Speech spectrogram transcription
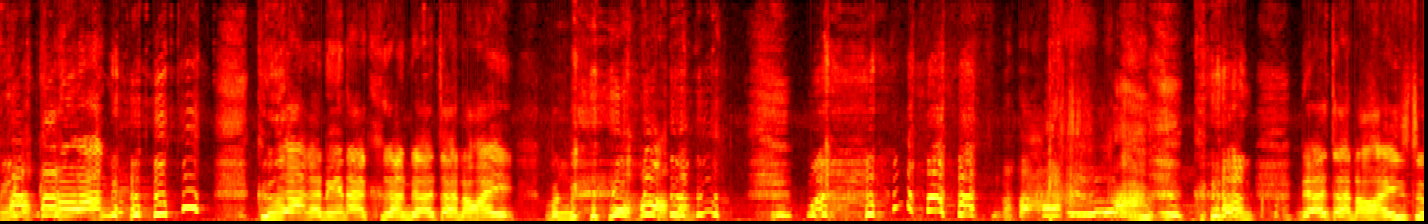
มีเครื่อง เครื่องอันนี้นะเครื่องเดี๋ยวอาจารย์เอาให้ มันเครื่องเดี๋ยวอาจารย์เอาให้สุ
